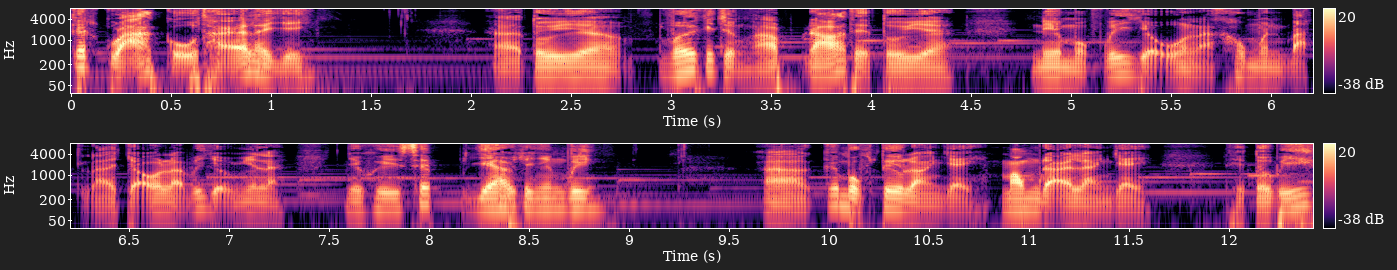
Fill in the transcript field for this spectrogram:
Kết quả cụ thể là gì? À, tôi à, với cái trường hợp đó thì tôi à, nêu một ví dụ là không minh bạch là ở chỗ là ví dụ như là nhiều khi sếp giao cho nhân viên. À, cái mục tiêu là vậy mong đợi là vậy. Thì tôi biết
